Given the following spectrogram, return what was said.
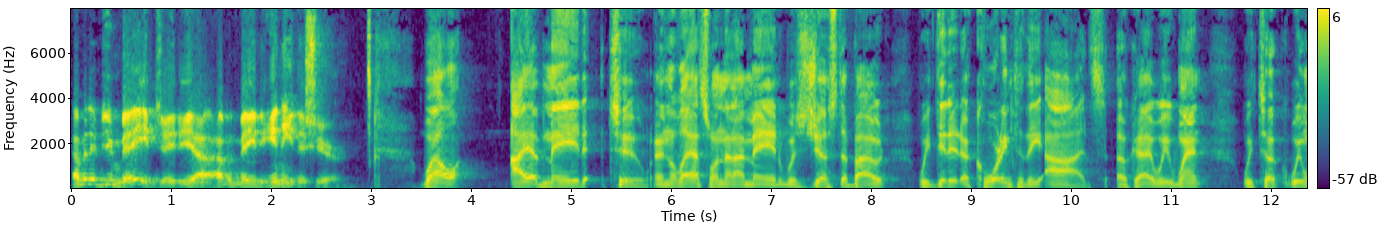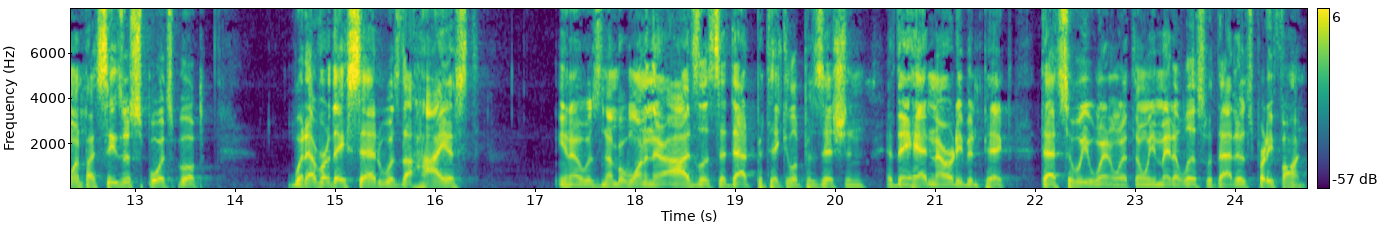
How many have you made, JD? I haven't made any this year. Well, I have made two. And the last one that I made was just about, we did it according to the odds. Okay. We went, we took, we went by Caesar Sportsbook. Whatever they said was the highest you know, was number one in their odds list at that particular position, if they hadn't already been picked, that's who we went with, and we made a list with that. It was pretty fun.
